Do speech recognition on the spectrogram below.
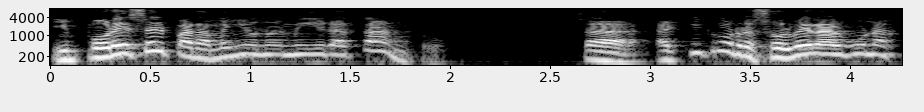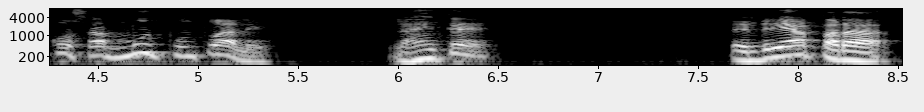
Y por eso el panameño no emigra tanto. O sea, aquí con resolver algunas cosas muy puntuales, la gente tendría para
